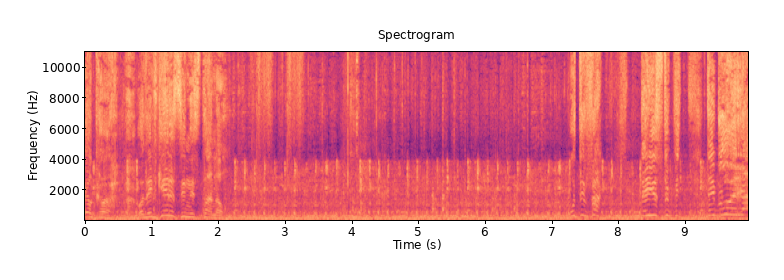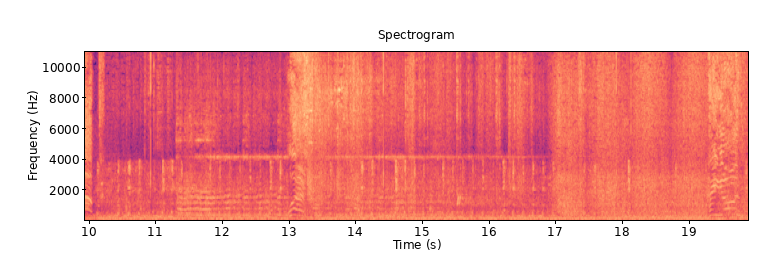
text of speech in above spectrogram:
Rail car, or they'd get us in this tunnel. What the fuck? They used to be... They blew it up! Left! Hang on!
